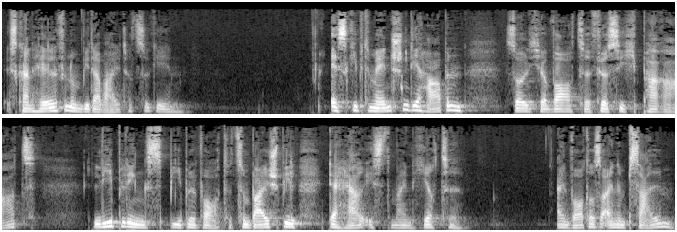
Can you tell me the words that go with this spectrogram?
Es kann helfen, um wieder weiterzugehen. Es gibt Menschen, die haben solche Worte für sich parat, Lieblingsbibelworte, zum Beispiel Der Herr ist mein Hirte, ein Wort aus einem Psalm.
